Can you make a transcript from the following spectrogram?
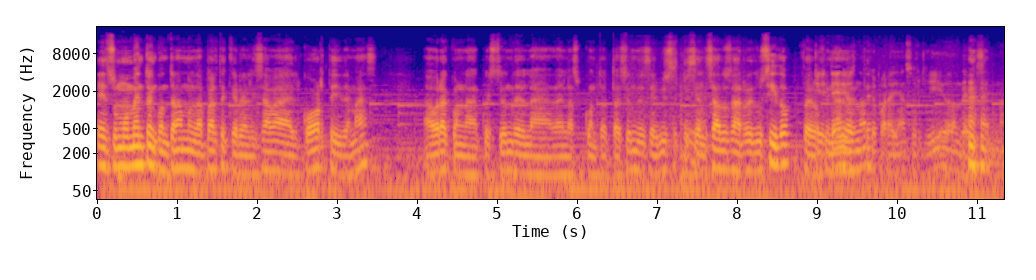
En su momento encontramos la parte que realizaba el corte y demás. Ahora con la cuestión de la, de la subcontratación de servicios especializados ha reducido, pero Criterios, ¿no? Que por ahí han surgido, donde dicen, no,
